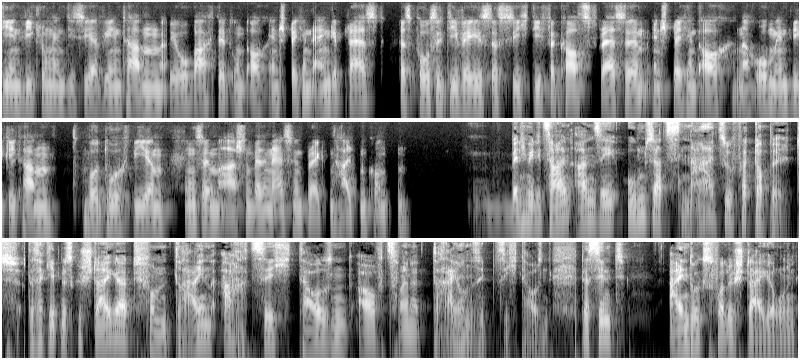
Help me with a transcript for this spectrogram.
die Entwicklungen, die Sie erwähnt haben, beobachtet und auch entsprechend eingepreist. Das Positive ist, dass sich die Verkaufspreise entsprechend auch nach oben entwickelt haben, wodurch wir unsere Margen bei den einzelnen Projekten halten konnten. Wenn ich mir die Zahlen ansehe, Umsatz nahezu verdoppelt. Das Ergebnis gesteigert von 83.000 auf 273.000. Das sind eindrucksvolle Steigerungen,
